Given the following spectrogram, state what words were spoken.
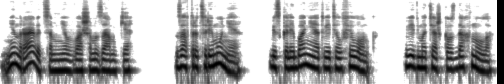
«Не нравится мне в вашем замке». «Завтра церемония», — без колебаний ответил Филонг. Ведьма тяжко вздохнула.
